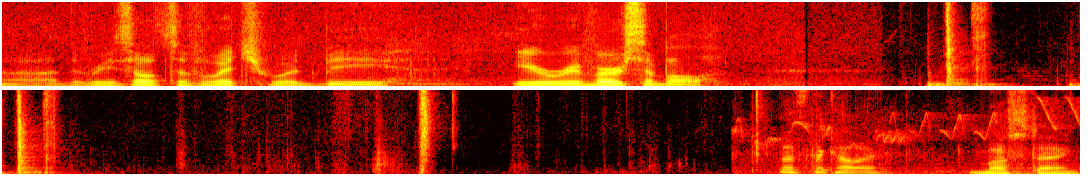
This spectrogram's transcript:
uh, the results of which would be irreversible. That's the color. Mustang.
